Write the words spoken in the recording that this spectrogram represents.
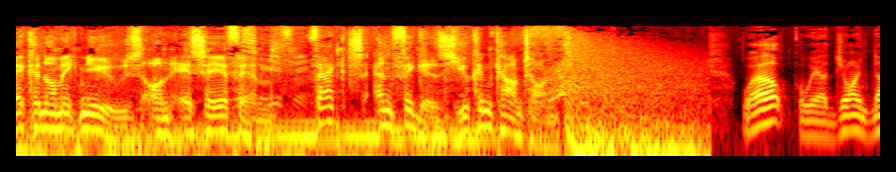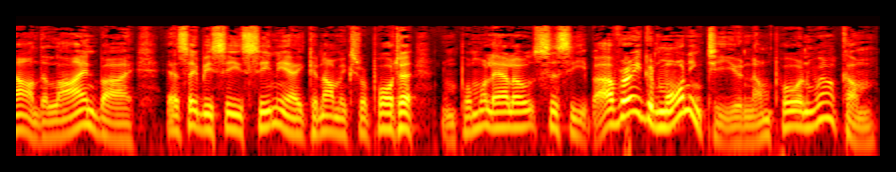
Economic news on SAFM. Facts and figures you can count on. Well, we are joined now on the line by SABC senior economics reporter Nompumelelo Sisiba. A very good morning to you, Nampo, and welcome.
